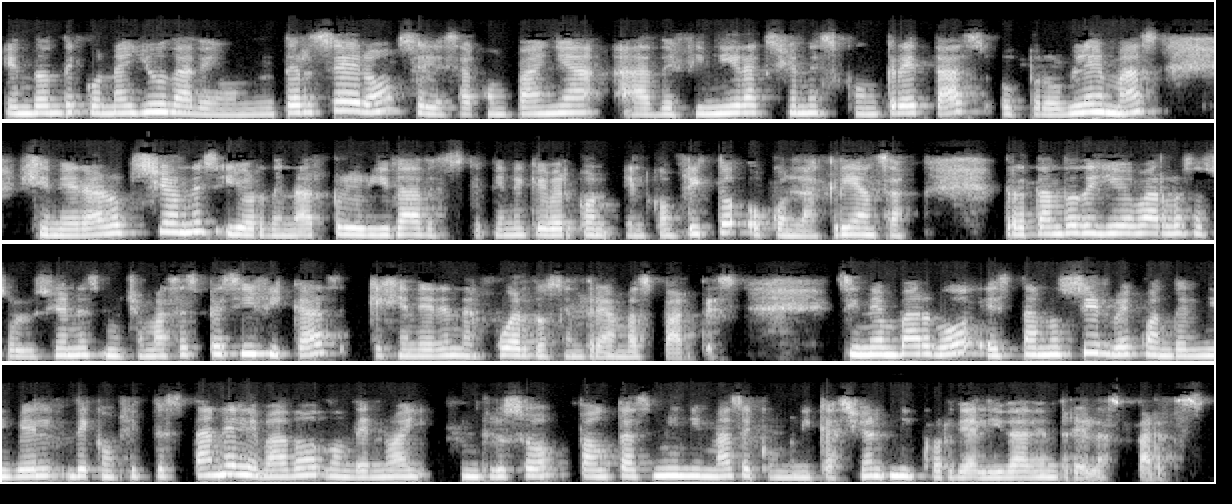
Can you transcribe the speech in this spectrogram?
en donde con ayuda de un tercero se les acompaña a definir acciones concretas o problemas, generar opciones y ordenar prioridades que tienen que ver con el conflicto o con la crianza, tratando de llevarlos a soluciones mucho más específicas que generen acuerdos entre ambas partes. Sin embargo, esta no sirve cuando el nivel de conflicto es tan elevado donde no hay incluso pautas mínimas de comunicación ni cordialidad entre las partes.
